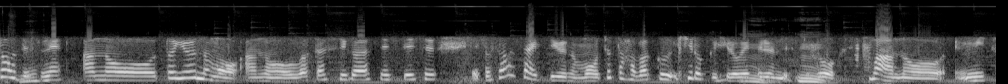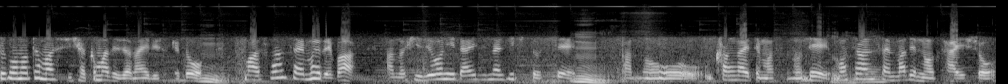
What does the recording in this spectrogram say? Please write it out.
そうですね、あのというのもあの私が設定してえっと、3歳っていうのもちょっと幅く広く広げてるんですけど、うん、まあ、あの三つ子の魂100までじゃないですけど、うん、まあ、3歳まではあの非常に大事な時期として、うん、あの考えてますので、ね、まあ、3歳までの対象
